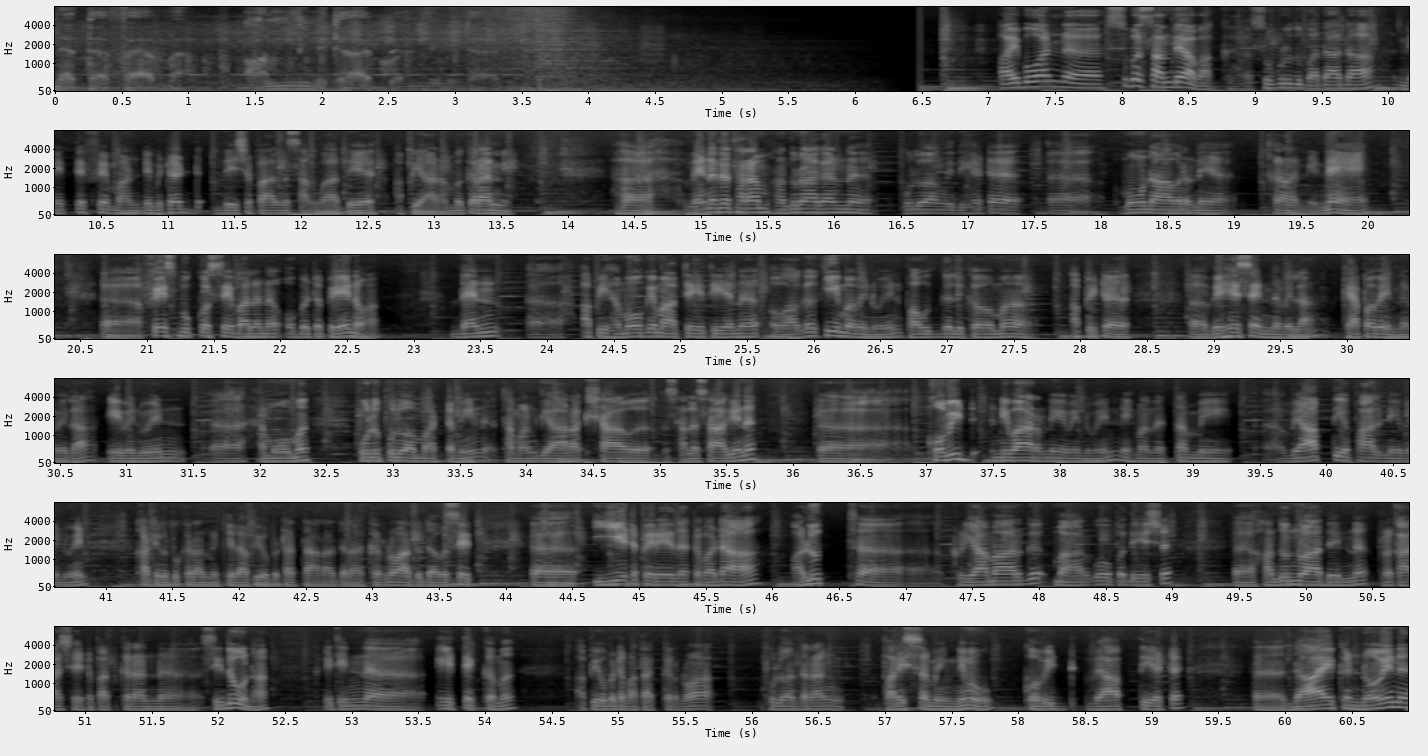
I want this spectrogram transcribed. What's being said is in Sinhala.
නැතැෆම් අන්ලිමිටඩ් අයිබෝවන් සුබ සන්ධ්‍යාවක්. සුපුරුදු බදාදා නෙත්තෙෆේ මන්ඩමිටඩ් දේශපාලන සංවාදය අපි ආරම්භ කරන්නේ. වෙනද තරම් හඳුනාගන්න පුළුවන් විදිහට මූනාවරණය කරන්නේ නෑ ෆෙස්බුක් ඔස්සේ බලන ඔබට පේනවා. දැන් අපි හැමෝගෙ මතේ තියෙන වගකීම වෙනුවෙන් පෞද්ගලිකවම අපිට වෙහෙසෙන්න වෙලා කැපවෙන්න වෙලා ඒ වෙනුවෙන් හැමෝම පුළුපුළුවන් මට්ටමින් තමන්ගේ ආරක්ෂාව සලසාගෙන කොවිඩ් නිවාරණය වෙනුවෙන් එහම නැත්තම් මේ ව්‍යාප්තිය පාලනය වෙනුවෙන් කටයුතු කරන්න කියලා අපි ඔබටත් ආරාධනා කරනවා. අද දවසෙත් ඊයට පෙරේදට වඩා අලුත් ක්‍රියාමාර්ග මාර්ගෝපදේශ හඳුන්වා දෙන්න ප්‍රකාශයට පත් කරන්න සිදුවනා ඉතින් ඒත් එක්කම අපි ඔබට මතක් කරනවා පුළුවන්තරං පරිස්සමින් නෙමු කොවිඩ් ව්‍යාප්තියට දායක නොවෙන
